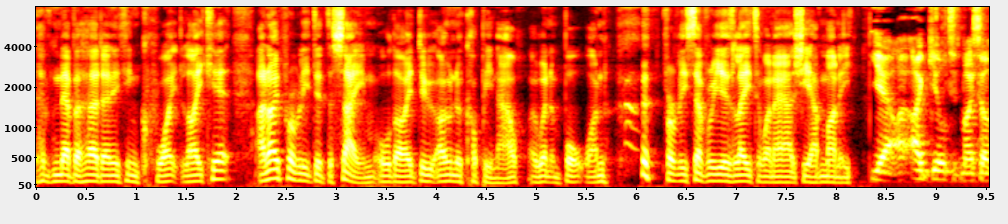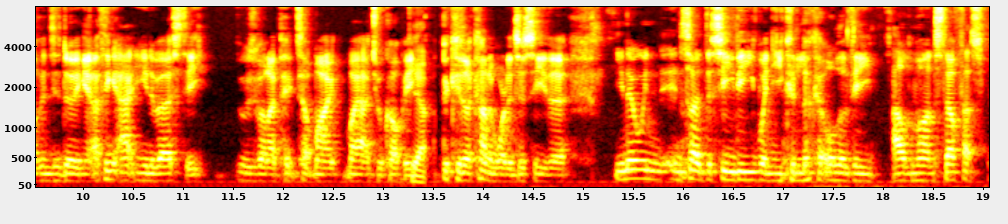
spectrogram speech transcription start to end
have never heard anything quite like it. And I probably did the same, although I do own a copy now. I went and bought one probably several years later when I actually had money. Yeah, I, I guilted myself into doing it. I think at university was when I picked up my, my actual copy yeah. because I kind of wanted to see the, you know, in, inside the CD when you can look at all of the album art and stuff. That's,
